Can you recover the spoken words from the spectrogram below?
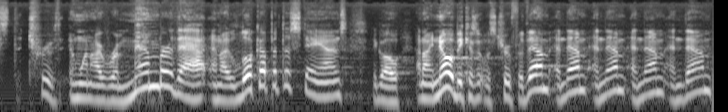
is the truth. And when I remember that and I look up at the stands, I go, and I know because it was true for them and them and them and them and them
